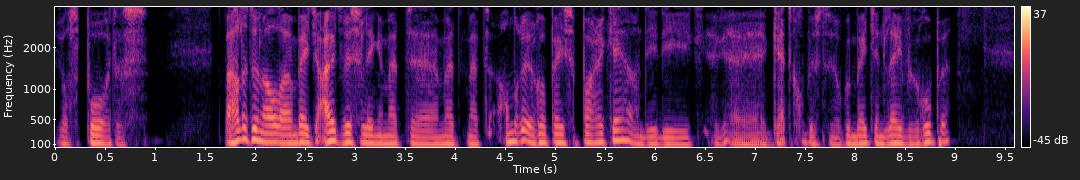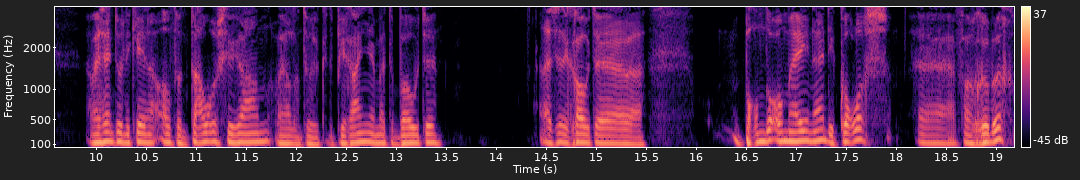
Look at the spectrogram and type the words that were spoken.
Jos Poorters. We hadden toen al een beetje uitwisselingen met, uh, met, met andere Europese parken. Die, die uh, GET-groep is dus ook een beetje in het leven geroepen. En wij zijn toen een keer naar Alton Towers gegaan. We hadden natuurlijk de Piranha met de boten. En daar zitten grote banden omheen, hè, die collars van rubber.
